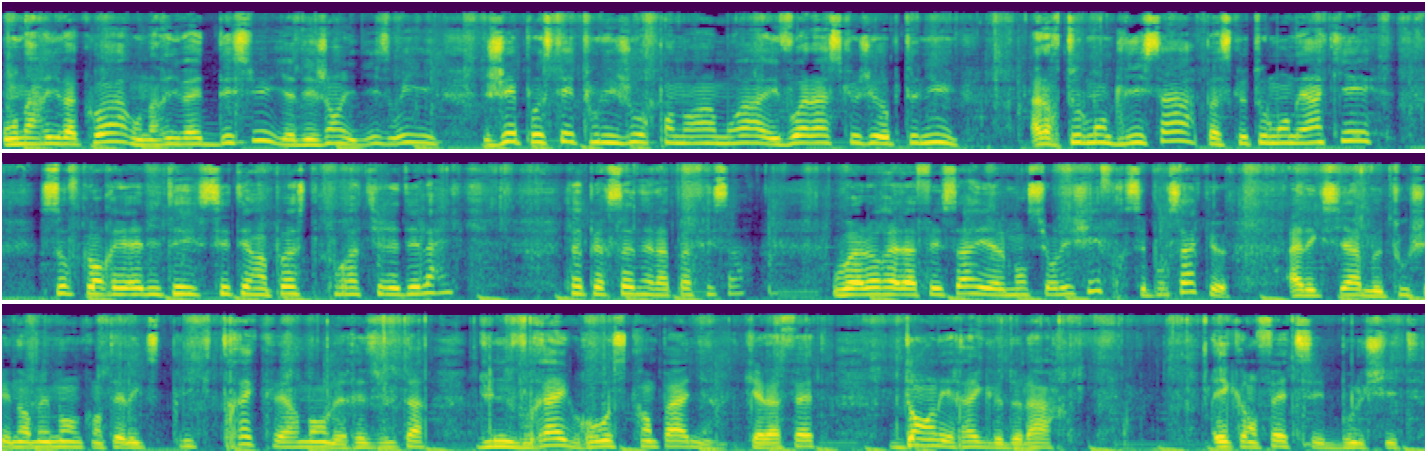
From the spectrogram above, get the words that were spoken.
on arrive à quoi? On arrive à être déçu. Il y a des gens, ils disent oui, j'ai posté tous les jours pendant un mois et voilà ce que j'ai obtenu. Alors tout le monde lit ça parce que tout le monde est inquiet. Sauf qu'en réalité, c'était un post pour attirer des likes. La personne, elle n'a pas fait ça. Ou alors elle a fait ça et elle ment sur les chiffres. C'est pour ça que Alexia me touche énormément quand elle explique très clairement les résultats d'une vraie grosse campagne qu'elle a faite dans les règles de l'art. Et qu'en fait, c'est bullshit.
